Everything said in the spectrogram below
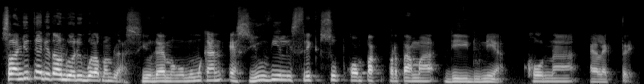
Selanjutnya di tahun 2018, Hyundai mengumumkan SUV listrik subkompak pertama di dunia, Kona Electric.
